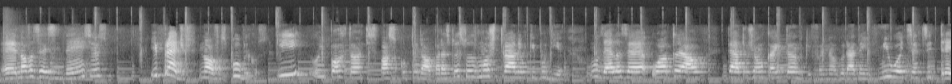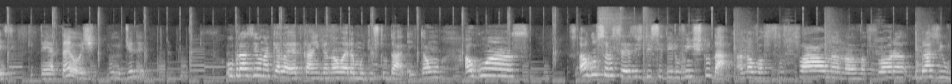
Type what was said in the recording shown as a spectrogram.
é, novas residências e prédios novos, públicos. E o importante espaço cultural para as pessoas mostrarem o que podiam. Uma delas é o Atual Teatro João Caetano, que foi inaugurado em 1813, que tem até hoje no Rio de Janeiro. O Brasil naquela época ainda não era muito estudado, então algumas alguns franceses decidiram vir estudar a nova fauna, a nova flora do Brasil,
